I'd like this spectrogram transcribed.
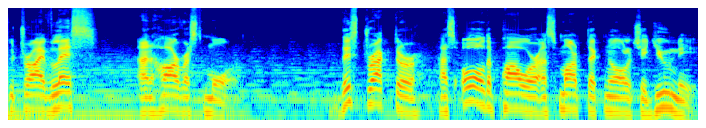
to drive less and harvest more. This tractor has all the power and smart technology you need.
